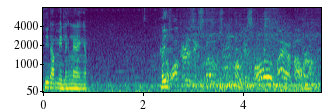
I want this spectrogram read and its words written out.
ที่ damage แรงๆครับ เฮ้ย The walker is exposed. Focus all firepower on it.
